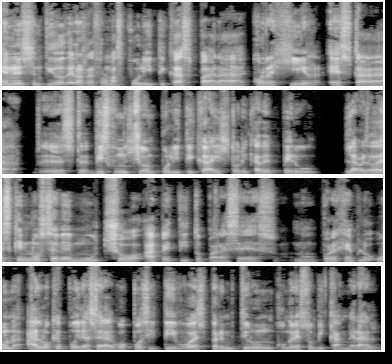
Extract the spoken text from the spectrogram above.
En el sentido de las reformas políticas para corregir esta este, disfunción política histórica de Perú, la verdad es que no se ve mucho apetito para hacer eso. Por ejemplo, algo que podría ser algo positivo es permitir un Congreso bicameral,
